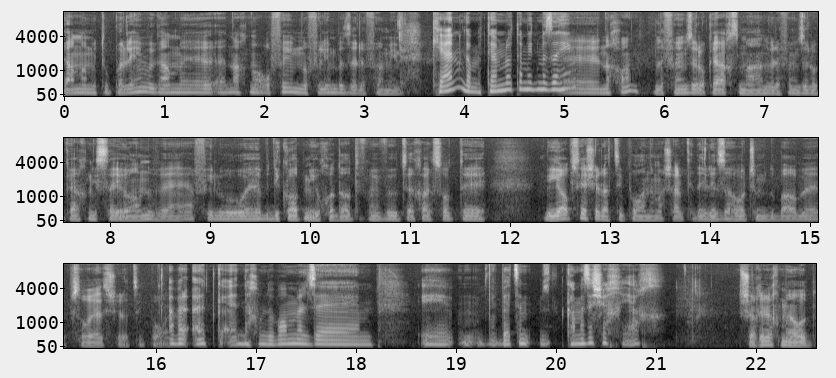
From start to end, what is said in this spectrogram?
נכון. המטופלים וגם אנחנו הרופאים נופלים בזה לפעמים. כן, גם אתם לא תמיד מזהים? נכון, לפעמים. לפעמים זה לוקח זמן ולפעמים זה לוקח ניסיון ואפילו אה, בדיקות מיוחדות, לפעמים צריך לעשות אה, ביופסיה של הציפורן למשל, כדי לזהות שמדובר בפסוריאזיס של הציפורן. אבל אנחנו מדברים על זה, אה, בעצם כמה זה שכיח? שכיח מאוד.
